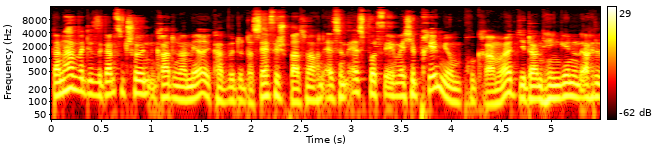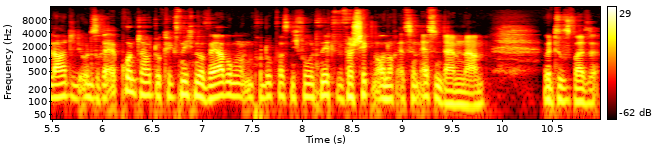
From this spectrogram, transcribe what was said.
dann haben wir diese ganzen schönen, gerade in Amerika würde das sehr viel Spaß machen, SMS-Bot für irgendwelche Premium-Programme, die dann hingehen und ach, lade unsere App runter, du kriegst nicht nur Werbung und ein Produkt, was nicht funktioniert, wir verschicken auch noch SMS in deinem Namen. Beziehungsweise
